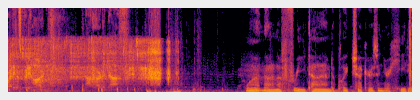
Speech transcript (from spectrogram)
Writing is pretty hard. Not hard enough. What? Not enough free time to play checkers in your heated.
